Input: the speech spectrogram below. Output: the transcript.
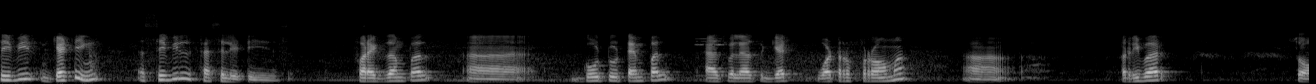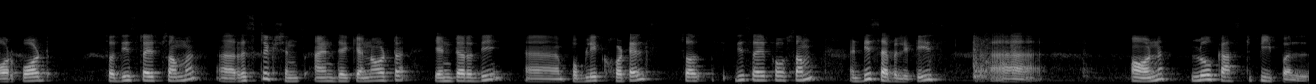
civil getting civil facilities for example uh, go to temple as well as get water from uh, river so or pod so these types some uh, restrictions and they cannot enter the uh, public hotels so this type of some disabilities uh, on low caste people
